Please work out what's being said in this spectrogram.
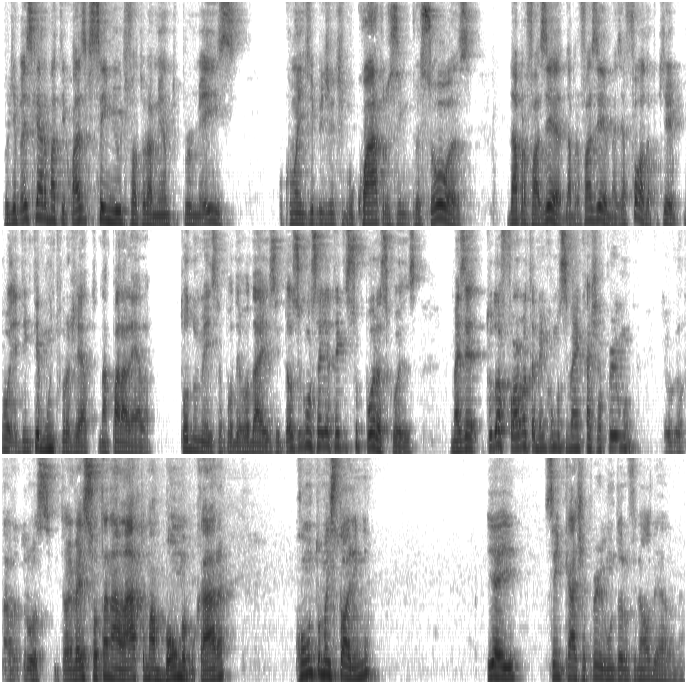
Porque para esse cara bater quase que 100 mil de faturamento por mês, com uma equipe de tipo 4, 5 pessoas, dá para fazer? Dá para fazer, mas é foda, porque pô, tem que ter muito projeto na paralela, todo mês para poder rodar isso. Então você consegue até que supor as coisas. Mas é tudo a forma também como você vai encaixar a pergunta, que é o que o Otávio trouxe. Então, ao invés de soltar na lata uma bomba pro cara, conta uma historinha e aí você encaixa a pergunta no final dela, né?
